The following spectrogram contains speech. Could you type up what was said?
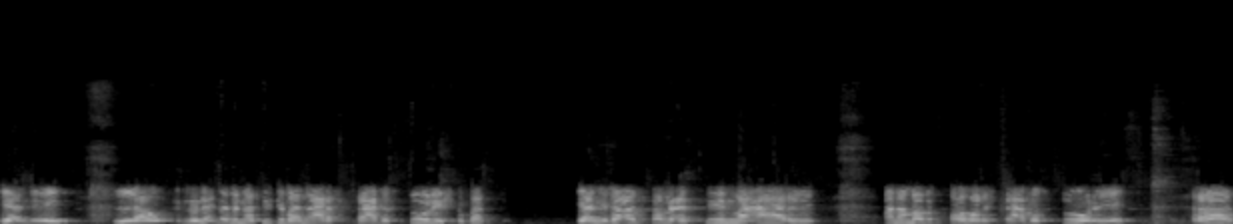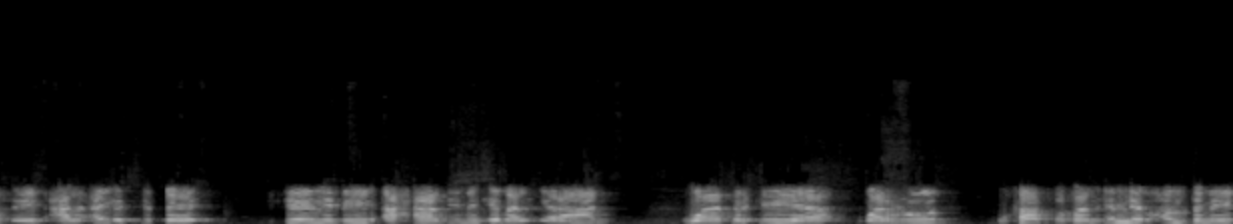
يعني لو إنه نحن بالنتيجة بدنا نعرف الشعب السوري شو بده. يعني بعد سبع سنين معارك أنا ما بتصور الشعب السوري راضي على أي اتفاق جانبي أحادي من قبل إيران وتركيا والروس وخاصة هن الأنظمة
